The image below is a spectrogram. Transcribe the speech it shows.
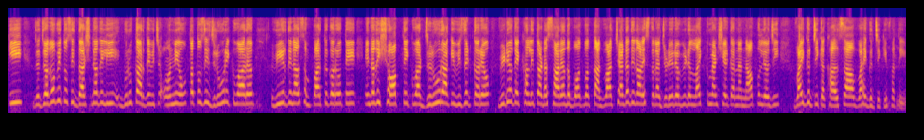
ਕਿ ਜਦੋਂ ਵੀ ਤੁਸੀਂ ਦਰਸ਼ਨਾਂ ਦੇ ਲਈ ਗੁਰੂ ਘਰ ਦੇ ਵਿੱਚ ਆਉਂਦੇ ਹੋ, ਤਾਂ ਤੁਸੀਂ ਜ਼ਰੂਰ ਇੱਕ ਵਾਰ ਵੀਰ ਦੇ ਨਾਲ ਸੰਪਰਕ ਕਰੋ ਤੇ ਇਹਨਾਂ ਦੀ ਸ਼ਾਪ ਤੇ ਇੱਕ ਵਾਰ ਜ਼ਰੂਰ ਆ ਕੇ ਵਿਜ਼ਿਟ ਕਰਿਓ। ਵੀਡੀਓ ਦੇਖਣ ਲਈ ਤੁਹਾਡਾ ਸਾਰਿਆਂ ਦਾ ਬਹੁਤ-ਬਹੁਤ ਧੰਨਵਾਦ। ਚੈਨਲ ਦੇ ਨਾਲ ਇਸ ਤਰ੍ਹਾਂ ਜੁੜੇ ਰਹੋ। ਵੀਡੀਓ ਲਾਈਕ ਕਮੈਂਟ ਸ਼ੇਅਰ ਕਰਨਾ ਨਾ ਭੁੱਲਿਓ ਜੀ। ਵਾਹਿਗੁਰੂ ਜੀ ਕਾ ਖਾਲਸਾ, ਵਾਹਿਗੁਰੂ ਜੀ ਕੀ ਫਤਿਹ।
